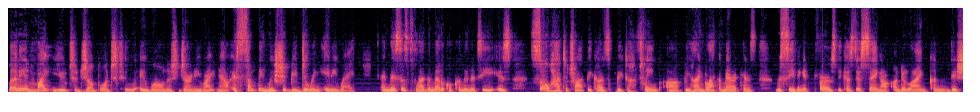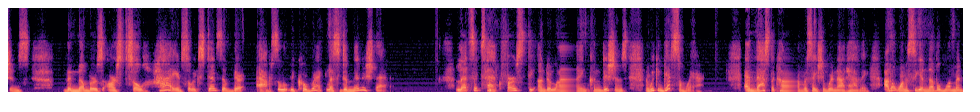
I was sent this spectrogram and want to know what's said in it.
let me invite you to jump onto a wellness journey right now. It's something we should be doing anyway. And this is why the medical community is so hot to trot because between uh, behind Black Americans receiving it first because they're saying our underlying conditions, the numbers are so high and so extensive. They're absolutely correct. Let's diminish that. Let's attack first the underlying conditions, and we can get somewhere. And that's the conversation we're not having. I don't want to see another woman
